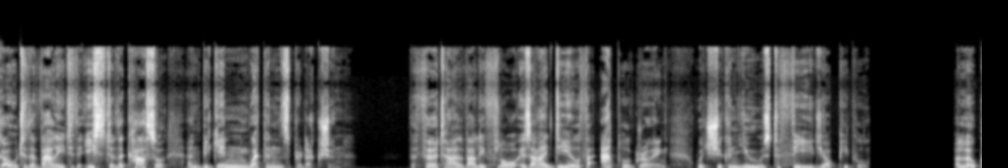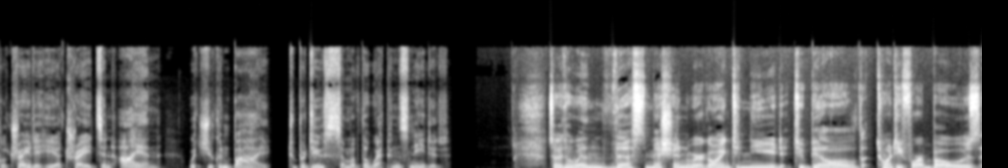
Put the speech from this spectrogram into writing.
Go to the valley to the east of the castle and begin weapons production. The fertile valley floor is ideal for apple growing, which you can use to feed your people. A local trader here trades in iron, which you can buy to produce some of the weapons needed. So to win this mission, we're going to need to build 24 bows,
